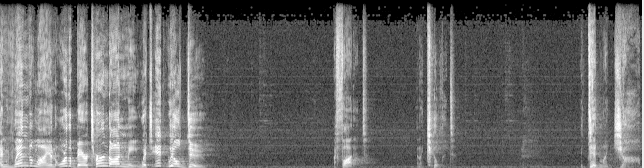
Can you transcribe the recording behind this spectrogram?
And when the lion or the bear turned on me, which it will do, I fought it and I killed it. I did my job.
